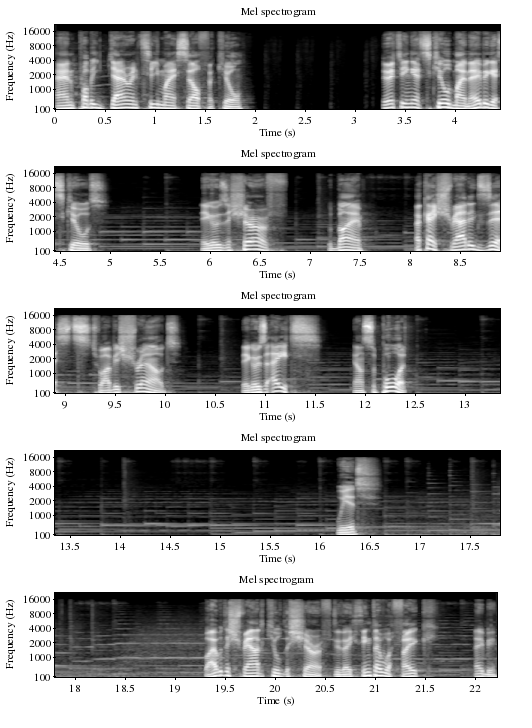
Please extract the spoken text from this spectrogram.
And probably guarantee myself a kill. 13 gets killed, my neighbor gets killed. There goes the sheriff. Goodbye. Okay, Shroud exists. 12 is Shroud. There goes 8. Down support. Weird. Why would the Shroud kill the Sheriff? Do they think they were fake? Maybe.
